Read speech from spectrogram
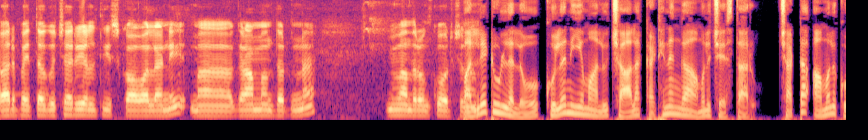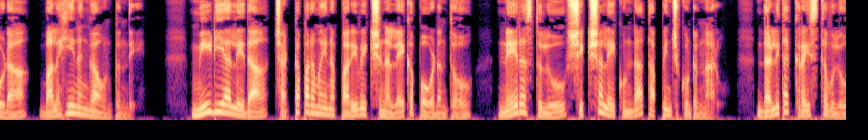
వారిపై తగు చర్యలు తీసుకోవాలని మా గ్రామం తరఫున మేమందరం కోరుచు పల్లెటూళ్ళలో కుల నియమాలు చాలా కఠినంగా అమలు చేస్తారు. చట్ట అమలు కూడా బలహీనంగా ఉంటుంది. మీడియా లేదా చట్టపరమైన పర్యవేక్షణ లేకపోవడంతో నేరస్తులు శిక్ష లేకుండా తప్పించుకుంటున్నారు. దళిత క్రైస్తవులు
